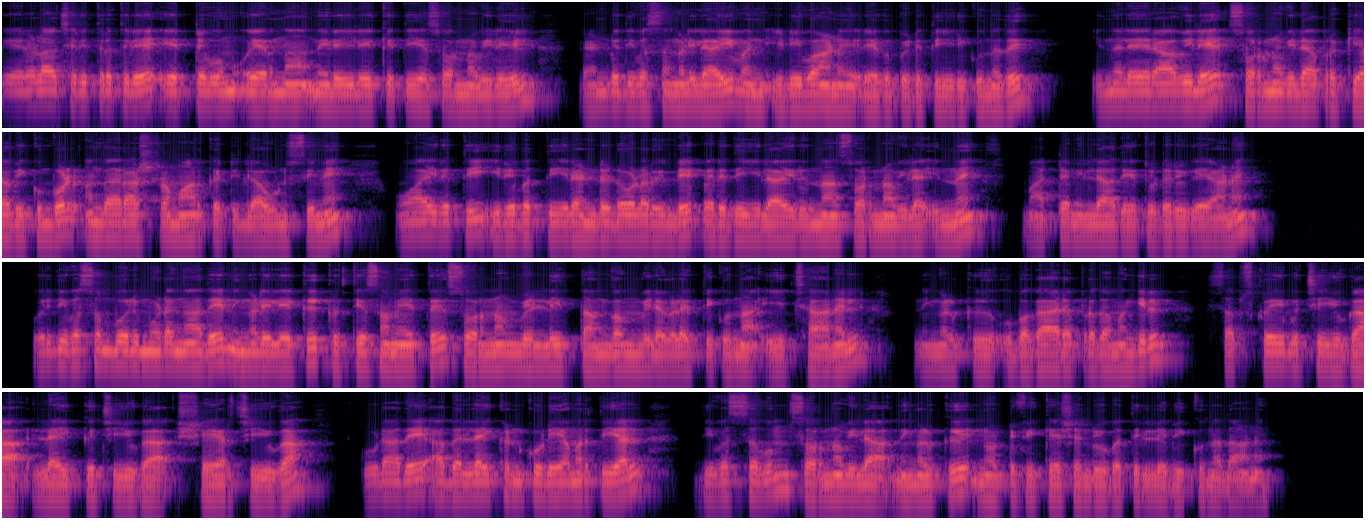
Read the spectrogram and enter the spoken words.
കേരള ചരിത്രത്തിലെ ഏറ്റവും ഉയർന്ന നിലയിലേക്കെത്തിയ സ്വർണവിലയിൽ രണ്ടു ദിവസങ്ങളിലായി വൻ ഇടിവാണ് രേഖപ്പെടുത്തിയിരിക്കുന്നത്. ഇന്നലെ രാവിലെ സ്വർണവില പ്രഖ്യാപിക്കുമ്പോൾ അന്താരാഷ്ട്ര മാർക്കറ്റിൽ ഔൺസിന് മൂവായിരത്തി ഇരുപത്തി രണ്ട് ഡോളറിന്റെ പരിധിയിലായിരുന്ന സ്വർണവില ഇന്ന് മാറ്റമില്ലാതെ തുടരുകയാണ്. ഒരു ദിവസം പോലും മുടങ്ങാതെ നിങ്ങളിലേക്ക് കൃത്യസമയത്ത് സ്വർണം വെള്ളി തങ്കം വിലകളെത്തിക്കുന്ന ഈ ചാനൽ നിങ്ങൾക്ക് ഉപകാരപ്രദമെങ്കിൽ സബ്സ്ക്രൈബ് ചെയ്യുക ലൈക്ക് ചെയ്യുക ഷെയർ ചെയ്യുക. കൂടാതെ ആ ബെല്ലൈക്കൺ കൂടി അമർത്തിയാൽ ദിവസവും സ്വർണവില നിങ്ങൾക്ക് നോട്ടിഫിക്കേഷൻ രൂപത്തിൽ ലഭിക്കുന്നതാണ്.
